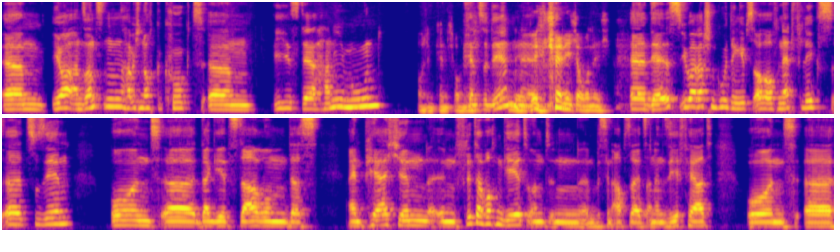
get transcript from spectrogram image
Ähm, ja, ansonsten habe ich noch geguckt, ähm, wie hieß der Honeymoon? Oh, den kenne ich auch nicht. Kennst du den? Nee, nee. den kenne ich auch nicht. Äh, der ist überraschend gut, den gibt es auch auf Netflix äh, zu sehen. Und äh, da geht es darum, dass ein Pärchen in Flitterwochen geht und in, ein bisschen abseits an den See fährt. Und äh,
